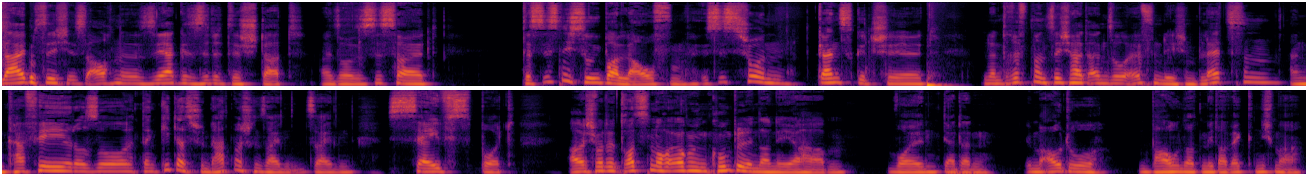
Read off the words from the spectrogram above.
Leipzig ist auch eine sehr gesittete Stadt. Also es ist halt, das ist nicht so überlaufen. Es ist schon ganz gechillt. Und dann trifft man sich halt an so öffentlichen Plätzen, an Café oder so. Dann geht das schon, da hat man schon seinen, seinen Safe Spot. Aber ich würde trotzdem noch irgendeinen Kumpel in der Nähe haben wollen, der dann im Auto ein paar hundert Meter weg, nicht mal.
